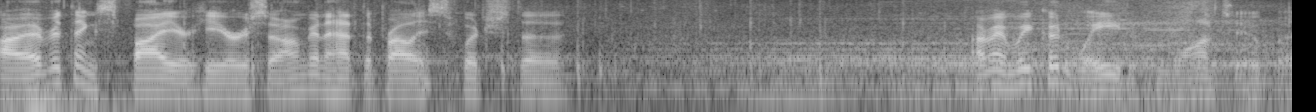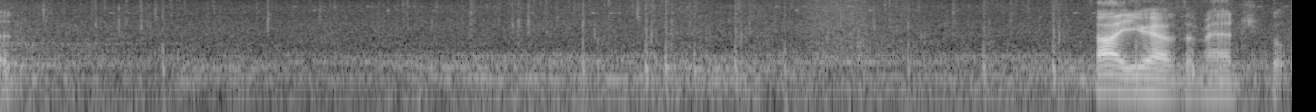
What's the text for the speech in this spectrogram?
Oh, everything's fire here, so I'm gonna have to probably switch the... I mean, we could wait if we want to, but... Oh, you have the magical.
